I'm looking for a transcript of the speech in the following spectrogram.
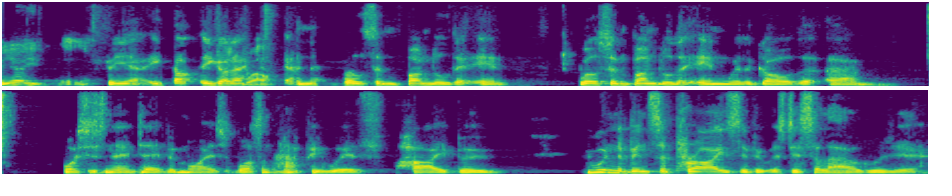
but yeah, he- But yeah, he got he got a well. and then Wilson bundled it in. Wilson bundled it in with a goal that um, what's his name, David Moyes wasn't happy with. High boot. You wouldn't have been surprised if it was disallowed, would you?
